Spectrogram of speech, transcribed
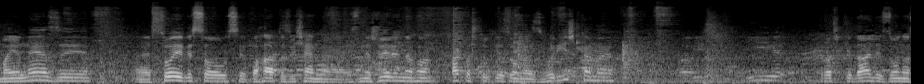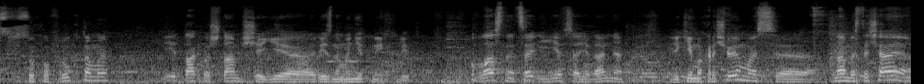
майонези, соєві соуси, багато, звичайно, знежиреного. Також тут є зона з горішками трошки далі зона з сухофруктами. І також там ще є різноманітний хліб. Власне, це і є вся їдальня, в якій ми харчуємось. Е, Нам вистачає,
